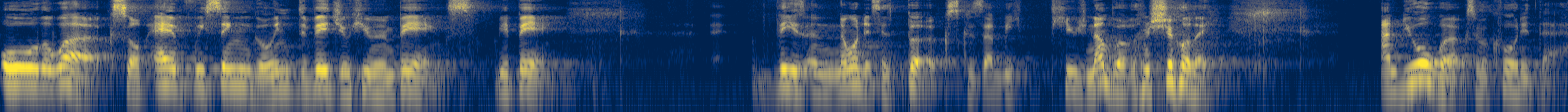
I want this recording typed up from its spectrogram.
all the works of every single individual human beings, being. These, and no wonder it says books, because that'd be a huge number of them, surely. And your works are recorded there.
